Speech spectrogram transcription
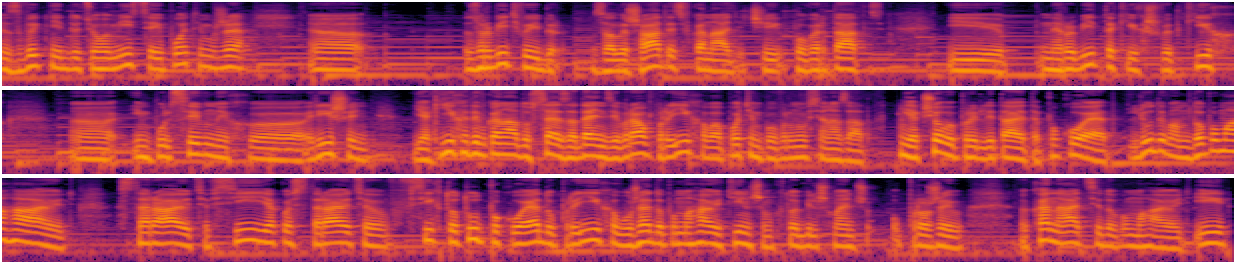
Звикніть до цього місця і потім вже е, зробіть вибір, залишатись в Канаді чи повертатись. І не робіть таких швидких е, імпульсивних е, рішень, як їхати в Канаду, все за день зібрав, приїхав, а потім повернувся назад. Якщо ви прилітаєте по Кует, люди вам допомагають, стараються, всі якось стараються. Всі, хто тут по Куеду приїхав, уже допомагають іншим, хто більш-менш прожив. Канадці допомагають. І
